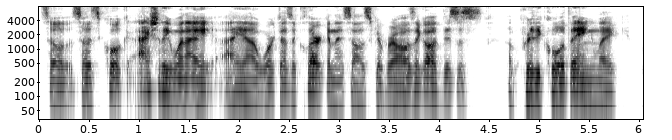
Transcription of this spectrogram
So so it's cool. Actually, when I I uh, worked as a clerk and I saw the script, I was like, oh, this is a pretty cool thing. Like,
